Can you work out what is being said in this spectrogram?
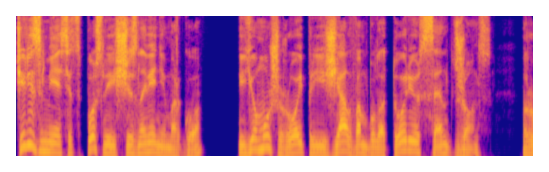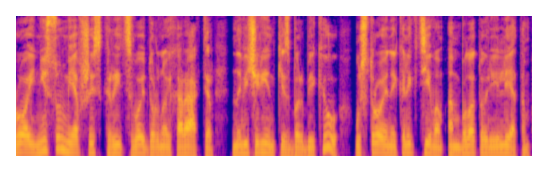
Через месяц после исчезновения Марго ее муж Рой приезжал в амбулаторию Сент-Джонс. Рой, не сумевший скрыть свой дурной характер на вечеринке с барбекю, устроенной коллективом амбулатории летом,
